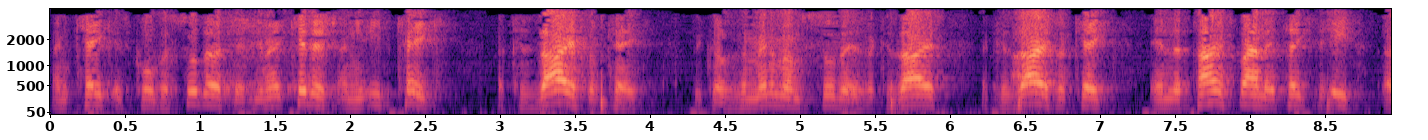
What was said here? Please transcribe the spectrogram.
and cake is called a Suda, so if you make Kiddush and you eat cake, a kazayas of cake, because the minimum Suda is a kazayas, a kazayas of cake, in the time span it takes to eat a-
